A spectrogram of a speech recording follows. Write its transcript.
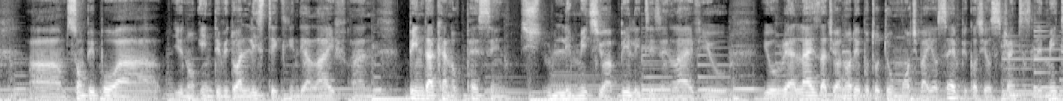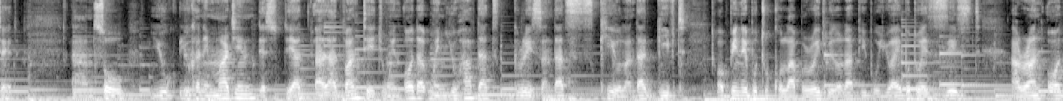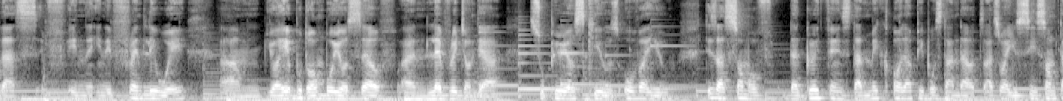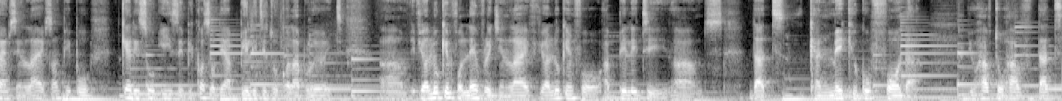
Um, some people are, you know, individualistic in their life, and being that kind of person limits your abilities in life. You you realize that you are not able to do much by yourself because your strength is limited. Um, so you you can imagine this, the advantage when other when you have that grace and that skill and that gift of being able to collaborate with other people. You are able to exist around others in in a friendly way. Um, you are able to humble yourself and leverage on their superior skills over you. These are some of the great things that make other people stand out. That's why you see sometimes in life, some people get it so easy because of their ability to collaborate. Um, if you are looking for leverage in life, you are looking for ability um, that can make you go further, you have to have that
